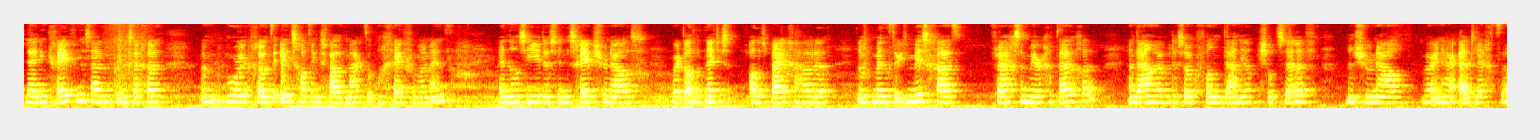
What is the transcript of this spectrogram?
leidinggevende, zouden we kunnen zeggen, een behoorlijk grote inschattingsfout maakt op een gegeven moment. En dan zie je dus in de scheepsjournaals, werd altijd netjes alles bijgehouden. En op het moment dat er iets misgaat, vragen ze meer getuigen. En daarom hebben we dus ook van Daniel Pichot zelf een journaal waarin hij uitlegt eh,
